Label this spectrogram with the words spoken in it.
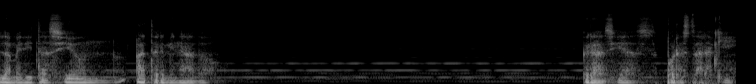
La meditación ha terminado. Gracias por estar aquí.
